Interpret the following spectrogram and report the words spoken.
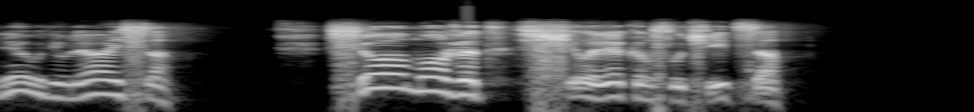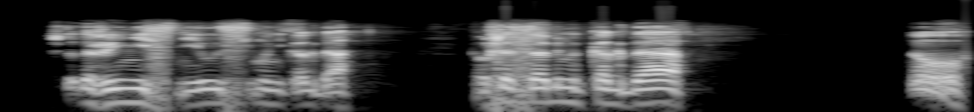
Не удивляйся. Все может с человеком случиться, что даже и не снилось ему никогда. Уж особенно когда... Ну,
